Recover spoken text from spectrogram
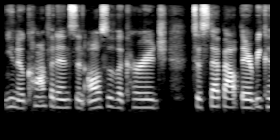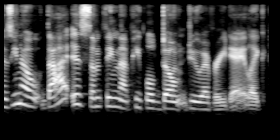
you know confidence and also the courage to step out there because you know that is something that people don't do every day like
